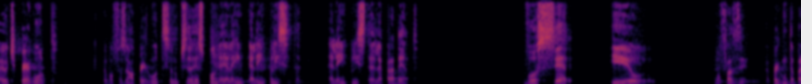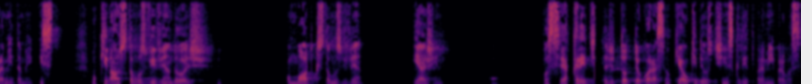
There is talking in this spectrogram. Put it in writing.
Aí eu te pergunto, eu vou fazer uma pergunta, você não precisa responder, ela é, ela é implícita. Ela é implícita, ela é para dentro. Você e eu, vou fazer a pergunta para mim também. O que nós estamos vivendo hoje, o modo que estamos vivendo e agindo, você acredita de todo o teu coração que é o que Deus tinha escrito para mim e para você?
